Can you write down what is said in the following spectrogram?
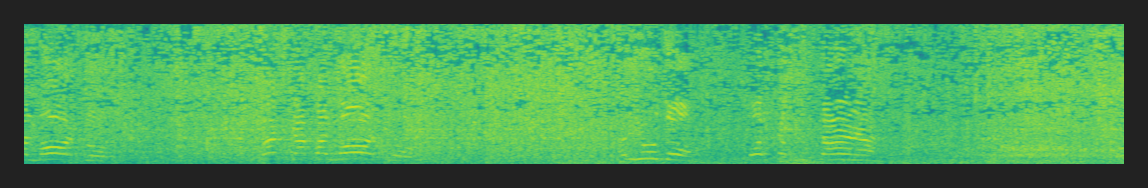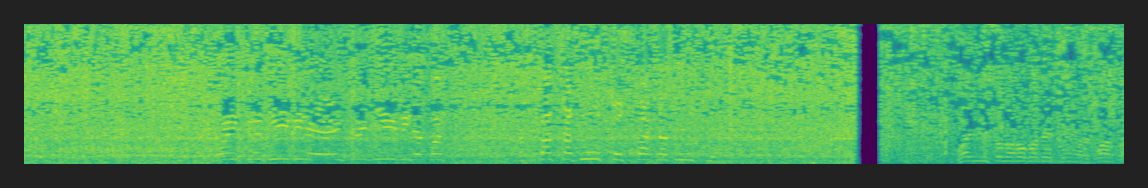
scappa il morto! Qua scappa il morto! Aiuto! Porca puttana! È incredibile, è incredibile! Spacca tutto, spacca tutto! Mai visto una roba del genere, guarda.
